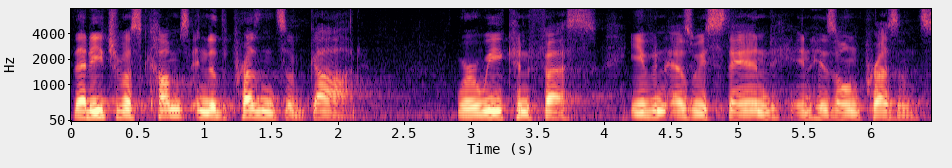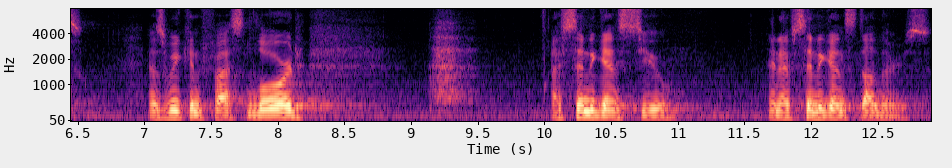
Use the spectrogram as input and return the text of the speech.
That each of us comes into the presence of God where we confess, even as we stand in His own presence, as we confess, Lord, I've sinned against you and I've sinned against others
